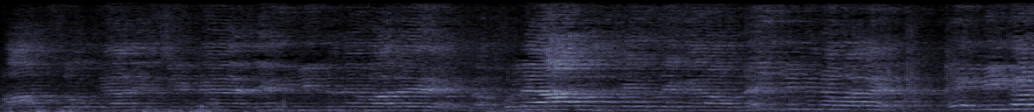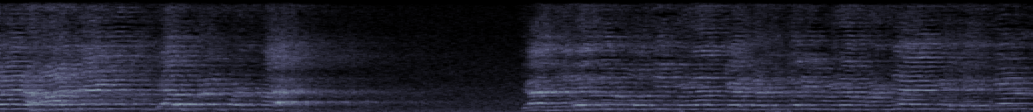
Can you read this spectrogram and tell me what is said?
پانچ سو تیالیس سیٹیں نہیں جیتنے والے کھلے عام اسٹیج سے کہہ رہا ہوں نہیں جیتنے والے ایک بیکانیر ہار جائیں گے تو کیا فرق پڑتا ہے؟ کیا نریندر مودی بڑے کیا گڈکری بڑے بن جائیں گے؟ لیکن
